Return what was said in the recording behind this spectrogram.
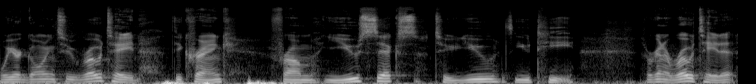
we are going to rotate the crank from U6 to UT. So we're going to rotate it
